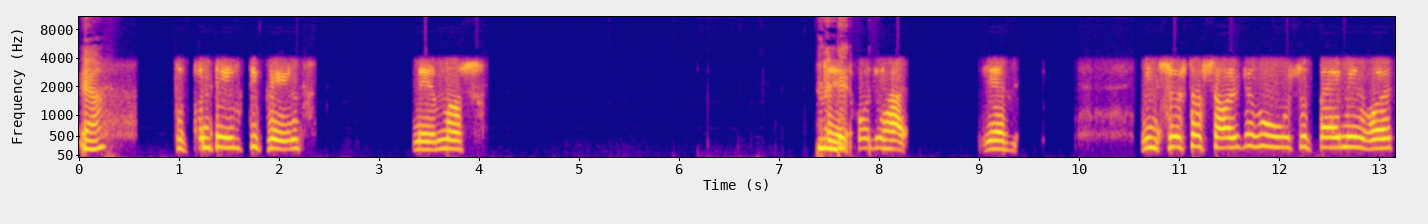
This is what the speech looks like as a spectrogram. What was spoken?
Ja. Så den delte de pænt mellem os. Men så jeg det, tror, de har... Ja, min søster solgte huset bag min ryg.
